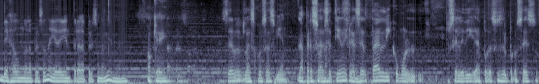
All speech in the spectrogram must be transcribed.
Deja uno a la persona y ahí entra la persona misma, ¿no? Ok. Hacer las cosas bien. La O persona. sea, se tiene Sí. que hacer tal y como se le diga, por eso es el proceso.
